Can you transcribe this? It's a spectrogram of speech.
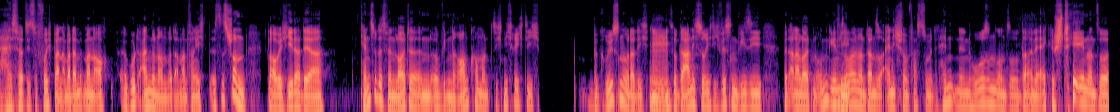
ja, es hört sich so furchtbar an, aber damit man auch gut angenommen wird am Anfang. Ich, es ist schon, glaube ich, jeder, der, kennst du das, wenn Leute in irgendwie einen Raum kommen und sich nicht richtig begrüßen oder dich Mhm. so gar nicht so richtig wissen, wie sie mit anderen Leuten umgehen Die- sollen und dann so eigentlich schon fast so mit den Händen in den Hosen und so da in der Ecke stehen und so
